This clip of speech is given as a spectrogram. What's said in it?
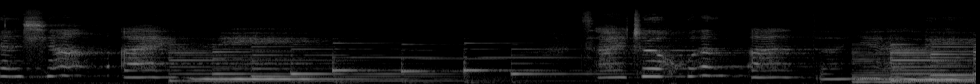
突然想爱你在这昏暗的夜里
